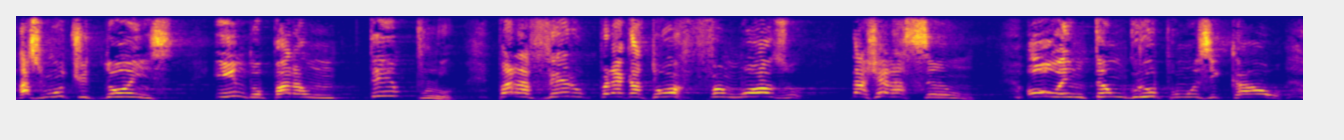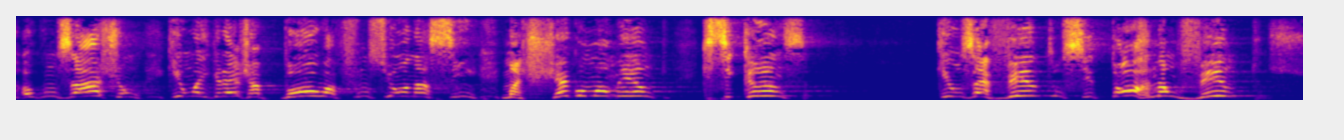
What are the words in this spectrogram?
as multidões indo para um templo para ver o pregador famoso da geração. Ou então um grupo musical. Alguns acham que uma igreja boa funciona assim, mas chega um momento que se cansa, que os eventos se tornam ventos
